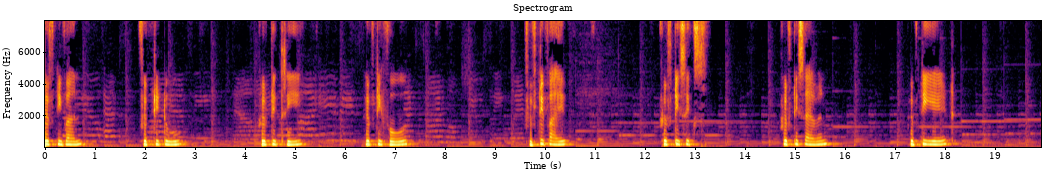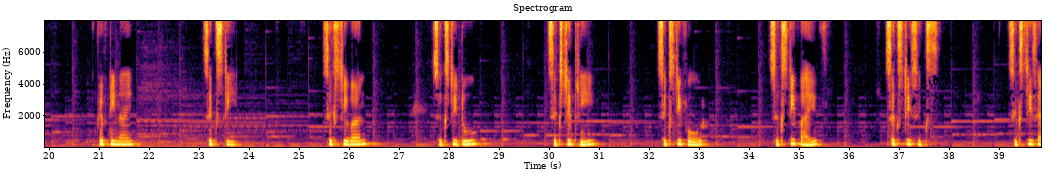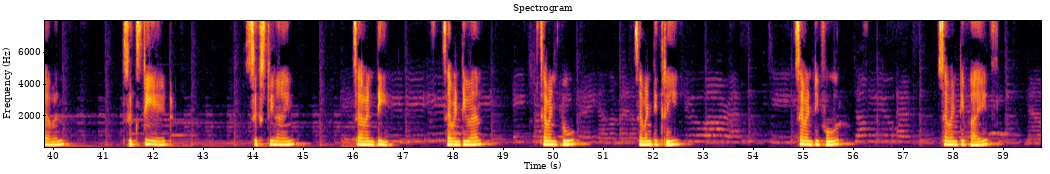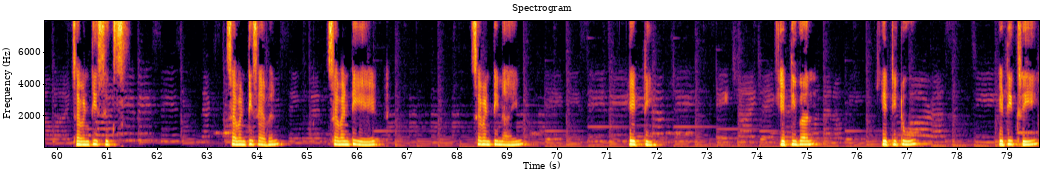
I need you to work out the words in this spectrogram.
fifty one fifty two fifty three fifty four fifty five fifty six fifty seven fifty eight fifty nine sixty sixty one sixty two 51 52 53 54 55 56 57 58 59 60 61 62 63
